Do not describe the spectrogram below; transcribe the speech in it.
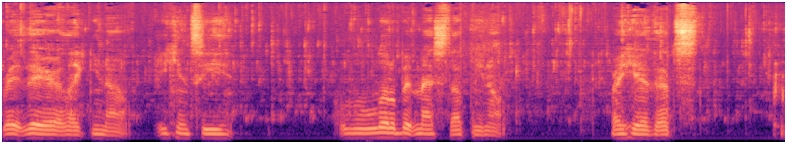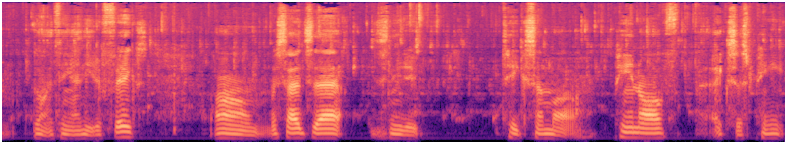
Right there, like, you know, you can see a little bit messed up, you know. Right here, that's the only thing I need to fix. Um, besides that, just need to take some uh, paint off, excess paint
